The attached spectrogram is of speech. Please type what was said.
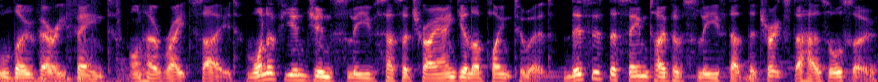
although very faint, on her right side. One of Yunjin's sleeves has a triangular point to it. This is the same type of sleeve that the Trickster has also,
